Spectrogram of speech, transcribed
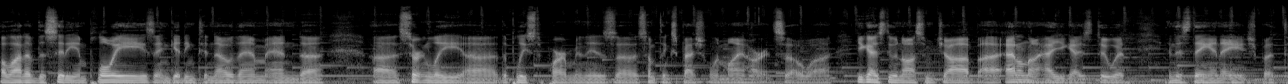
a lot of the city employees and getting to know them, and uh, uh, certainly uh, the police department is uh, something special in my heart. So uh, you guys do an awesome job. I don't know how you guys do it in this day and age, but.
